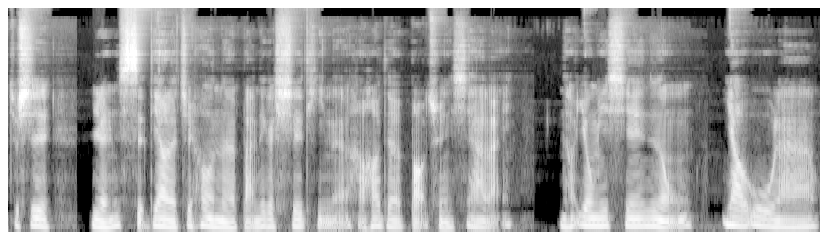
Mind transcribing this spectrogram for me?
就是人死掉了之后呢，把那个尸体呢好好的保存下来，然后用一些那种药物啦，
